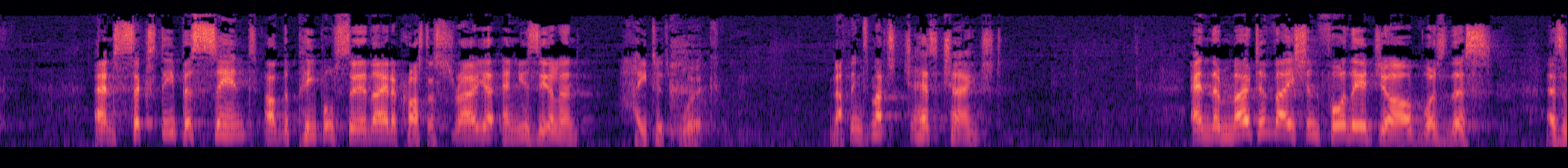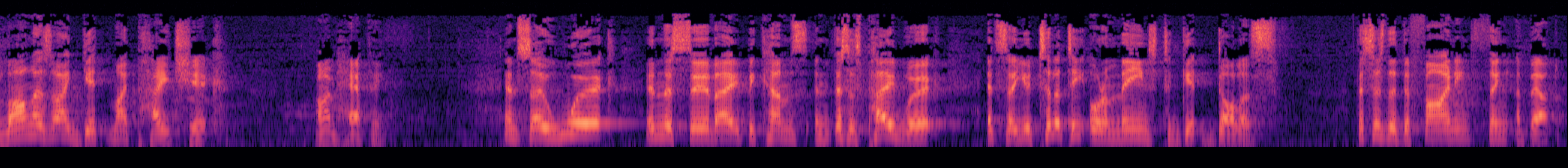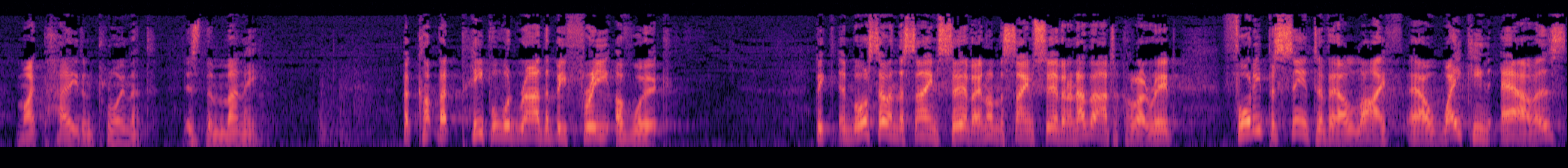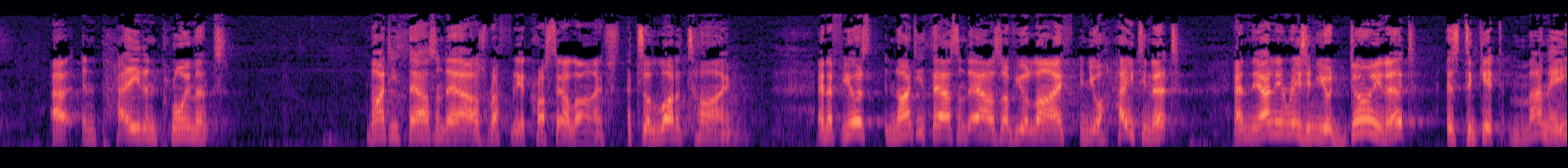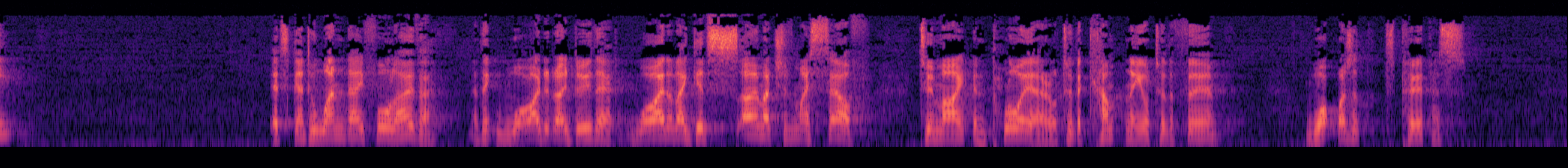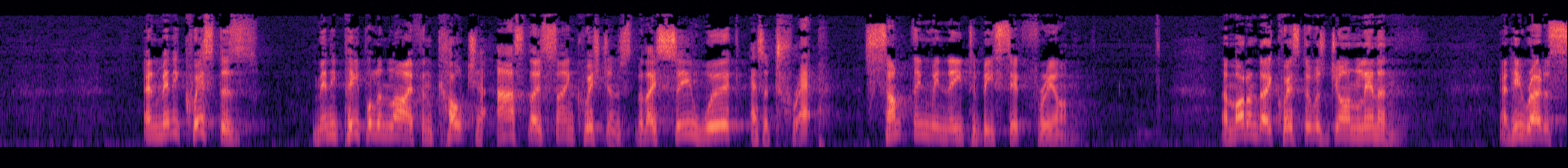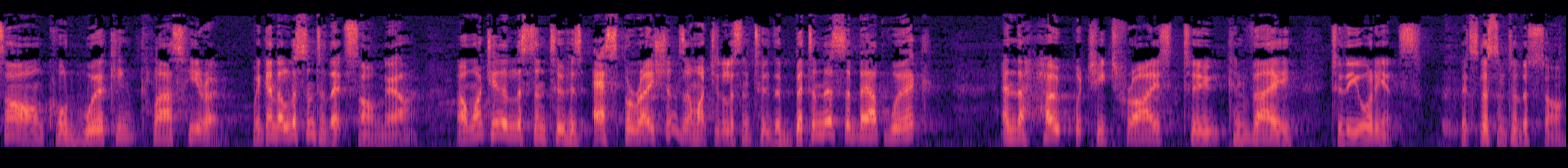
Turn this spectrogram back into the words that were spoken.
And 60% of the people surveyed across Australia and New Zealand hated work. Nothing much has changed. And the motivation for their job was this as long as I get my paycheck, I'm happy. And so, work in this survey becomes, and this is paid work, it's a utility or a means to get dollars. This is the defining thing about my paid employment is the money. But, but people would rather be free of work. And also in the same survey, not in the same survey, in another article I read, 40% of our life, our waking hours, are in paid employment. 90,000 hours roughly across our lives. That's a lot of time. And if you're 90,000 hours of your life and you're hating it, and the only reason you're doing it is to get money, it's going to one day fall over. And think, why did I do that? Why did I give so much of myself to my employer or to the company or to the firm? What was its purpose? And many questers, many people in life and culture ask those same questions, but they see work as a trap, something we need to be set free on. A modern day quester was John Lennon, and he wrote a song called Working Class Hero. We're going to listen to that song now. I want you to listen to his aspirations. I want you to listen to the bitterness about work and the hope which he tries to convey to the audience. Let's listen to the song.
